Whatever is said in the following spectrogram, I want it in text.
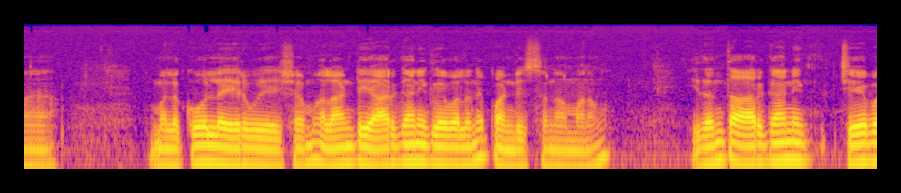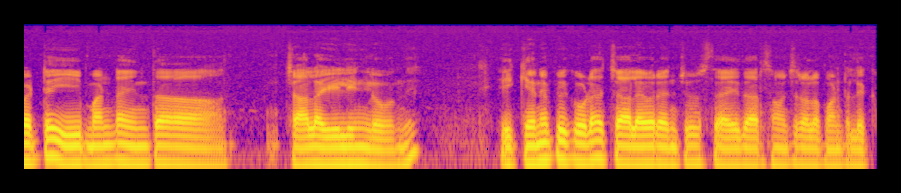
మన మళ్ళీ కోళ్ళ ఎరువు వేసాము. అలాంటి ఆర్గానిక్ లెవెల్లోనే పండిస్తున్నాం మనం. ఇదంతా ఆర్గానిక్ చేయబట్టే ఈ పంట ఇంత చాలా ఈలింగ్లో ఉంది. ఈ కెనపి కూడా చాలా ఎవరైనా చూస్తే ఐదు ఆరు సంవత్సరాల పంట లెక్క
